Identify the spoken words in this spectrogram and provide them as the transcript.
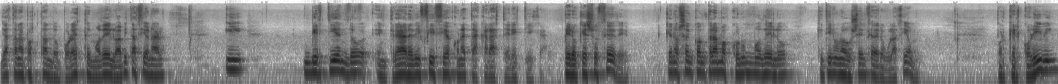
ya están apostando por este modelo habitacional y invirtiendo en crear edificios con estas características. Pero ¿qué sucede? Que nos encontramos con un modelo que tiene una ausencia de regulación, porque el coliving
